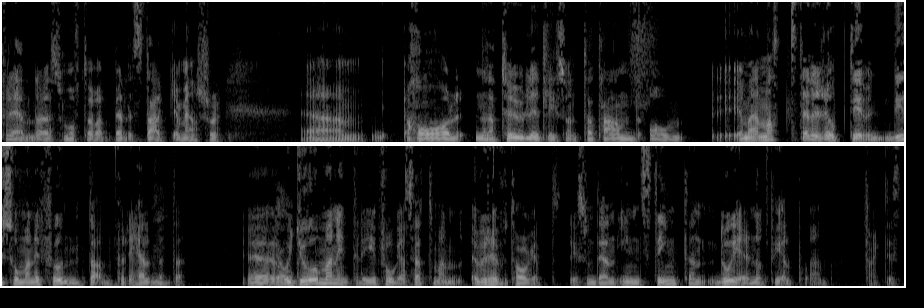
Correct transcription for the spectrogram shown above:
föräldrar, som ofta har varit väldigt starka människor, ehm, har naturligt liksom tagit hand om jag menar, man ställer upp, det, det är så man är funtad för i helvete. Eh, Ja. Och gör man inte det, ifrågasätter man överhuvudtaget liksom den instinkten, då är det något fel på en, faktiskt.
